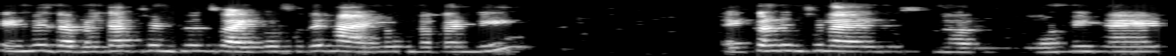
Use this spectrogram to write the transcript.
దీని మీద డబుల్ ట్యాప్ సెంటెన్స్ లైక్ వస్తుంది హైలో ఉండకండి. ఎక్కడి నుంచి లైవ్ చేస్తున్నారు don't be hide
